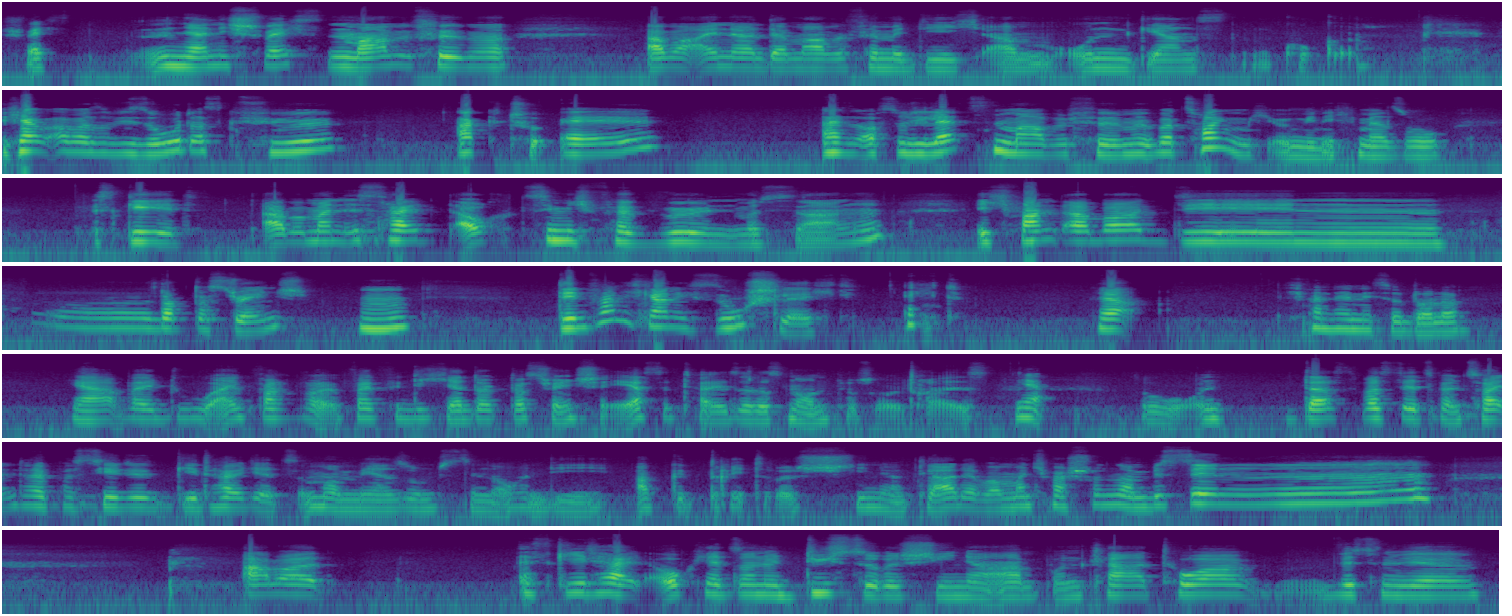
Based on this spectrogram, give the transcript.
Schwächsten. ja, nicht schwächsten Marvel-Filme, aber einer der Marvel-Filme, die ich am ungernsten gucke. Ich habe aber sowieso das Gefühl, aktuell, also auch so die letzten Marvel-Filme überzeugen mich irgendwie nicht mehr so. Es geht. Aber man ist halt auch ziemlich verwöhnt, muss ich sagen. Ich fand aber den äh, Doctor Strange, Hm? Den fand ich gar nicht so schlecht. Echt? Ja. Ich fand den nicht so dolle. Ja, weil du einfach, weil für dich ja Doctor Strange der erste Teil so das Nonplusultra ist. Ja. So, und das, was jetzt beim zweiten Teil passiert, geht halt jetzt immer mehr so ein bisschen auch in die abgedrehtere Schiene. Klar, der war manchmal schon so ein bisschen. Aber es geht halt auch jetzt so eine düstere Schiene ab. Und klar, Thor wissen wir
